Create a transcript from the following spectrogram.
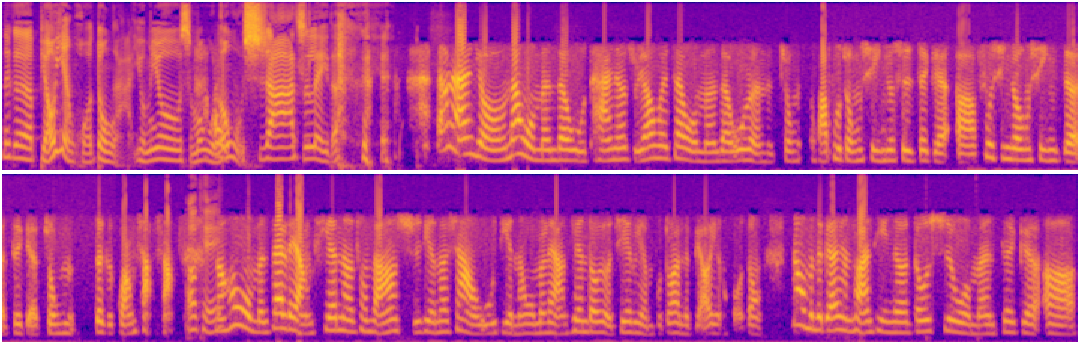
那个表演活动啊？有没有什么舞龙舞狮啊之类的？当然有，那我们的舞台呢，主要会在我们的乌伦的中华埠中心，就是这个呃复兴中心的这个中这个广场上。OK，然后我们在两天呢，从早上十点到下午五点呢，我们两天都有接连不断的表演活动。那我们的表演团体呢，都是我们这个呃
